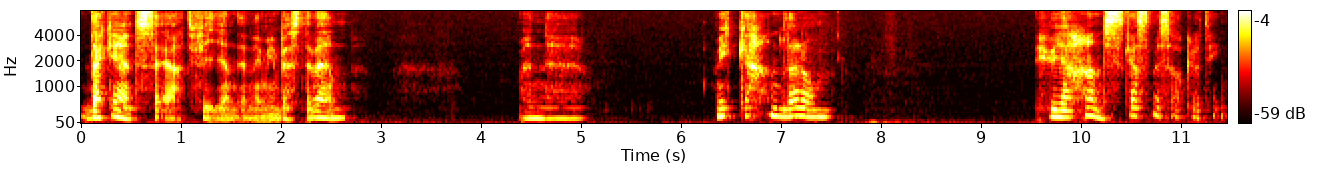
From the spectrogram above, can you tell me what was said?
Där kan jag inte säga att fienden är min bästa vän. Men eh, mycket handlar om hur jag handskas med saker och ting.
